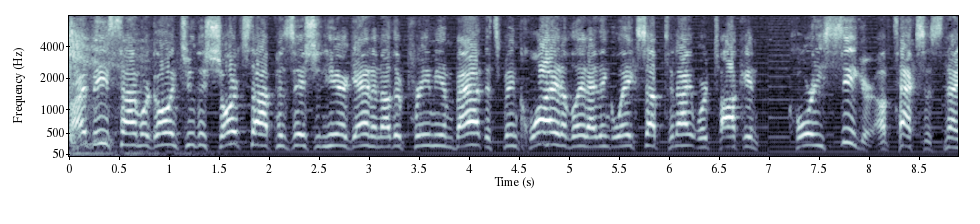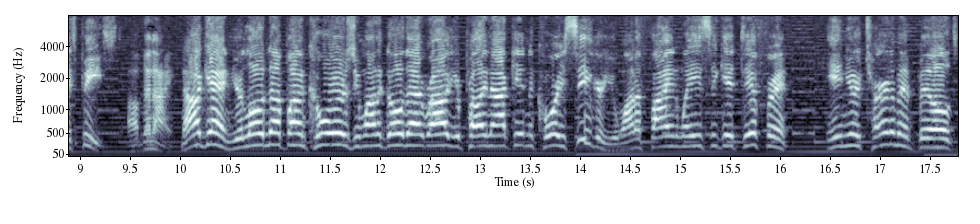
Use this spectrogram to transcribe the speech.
All right, Beast time. We're going to the shortstop position here. Again, another premium bat that's been quiet of late. I think wakes up tonight. We're talking Corey Seager of Texas, nice beast of the night. Now, again, you're loading up on Coors. You want to go that route. You're probably not getting a Corey Seager. You want to find ways to get different in your tournament builds.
